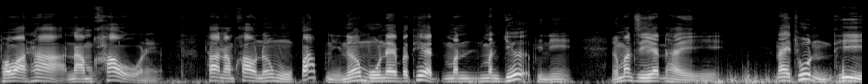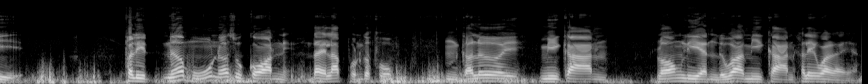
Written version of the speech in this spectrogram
เพราะว่าถ้านำเข้าเนี่ย ถ้านำเข้าเนื้อหมูปั๊บนี่ เนื้อหมูในประเทศมันมันเยอะพี่นี่มันสิเฮ็ดให้นายทุนที่ผลิตเนื้อหมูเนื้อสุกรเนี่ยได้รับผลกระทบอืมก็เลยมีการร้องเรียนหรือว่ามีการเขาเรียกว่าอะไรอะ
